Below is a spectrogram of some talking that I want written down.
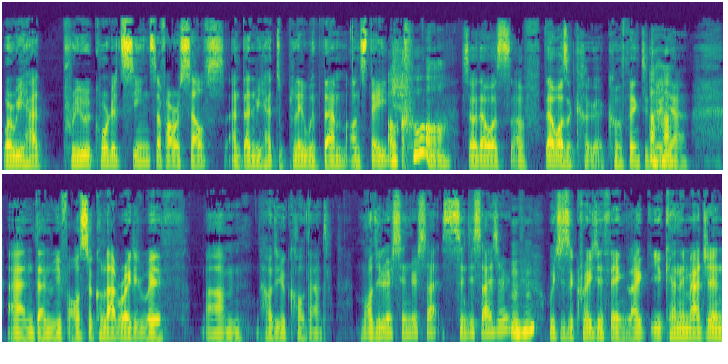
where we had pre-recorded scenes of ourselves and then we had to play with them on stage Oh, cool. so that was a, that was a, co- a cool thing to do Uh-huh. yeah and then we've also collaborated with um, how do you call that modular synthesi- synthesizer Mm-hmm. which is a crazy thing like you can imagine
